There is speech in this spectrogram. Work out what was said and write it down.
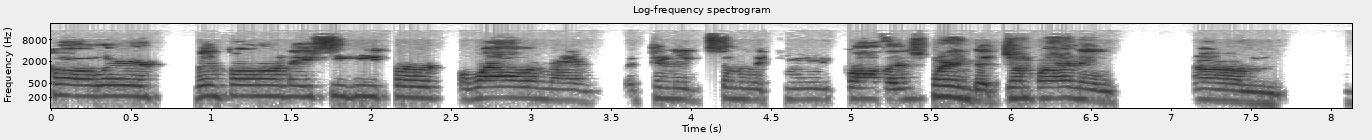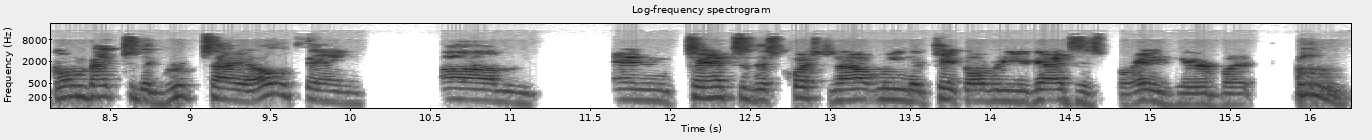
caller. Been following ACB for a while, and I've attended some of the community calls. I just wanted to jump on and um going back to the groups IO thing. Um, and to answer this question, I don't mean to take over your guys' parade here, but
